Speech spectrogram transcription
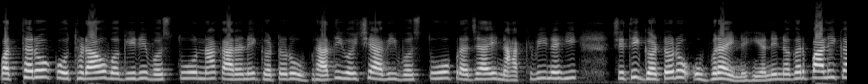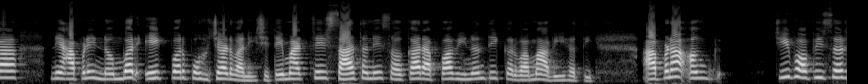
પથ્થરો, કોથળાઓ વગેરે વસ્તુઓના કારણે ગટરો ઉભરાતી હોય છે. આવી વસ્તુઓ પ્રજાએ નાખવી નહીં, જેથી ગટરો ઉભરાય નહીં. અને નગરપાલિકાને આપણે નંબર એક પર પહોંચાડવાની છે. તે માટે સાથ અને સહકાર આપવા વિનંતી કરવામાં આવી હતી. આપણા અંક ચીફ ઓફિસર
